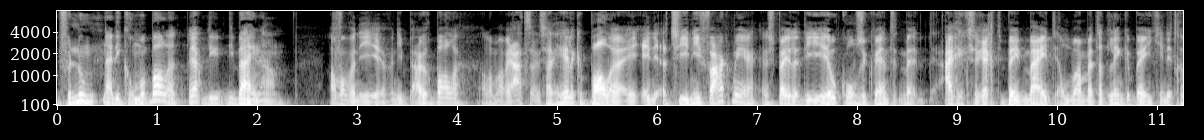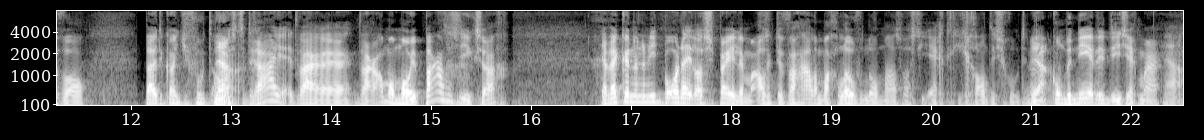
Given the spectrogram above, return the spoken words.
vernoemd naar die kromme ballen, Ja. die, die bijnaam. Allemaal van die, eh, van die buigballen. Allemaal. Ja, het zijn, het zijn heerlijke ballen. En, en dat zie je niet vaak meer. Een speler die heel consequent met, eigenlijk zijn rechterbeen mijt. Om maar met dat linkerbeentje in dit geval buitenkantje voet Ja. alles te draaien. Het waren, het waren allemaal mooie passes die ik zag. Ja, wij kunnen hem niet beoordelen als speler. Maar als ik de verhalen mag geloven, nogmaals, was hij echt gigantisch goed. En Ja. dan combineerde hij zeg maar Ja.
